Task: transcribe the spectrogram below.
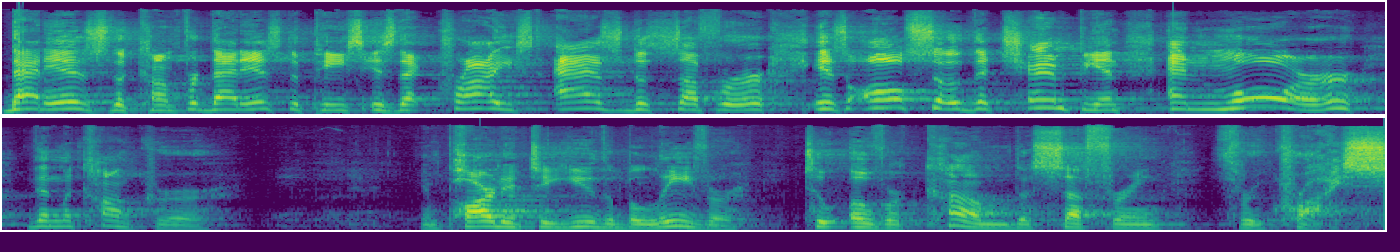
That is the comfort, that is the peace, is that Christ, as the sufferer, is also the champion and more than the conqueror. Imparted to you, the believer, to overcome the suffering through Christ.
